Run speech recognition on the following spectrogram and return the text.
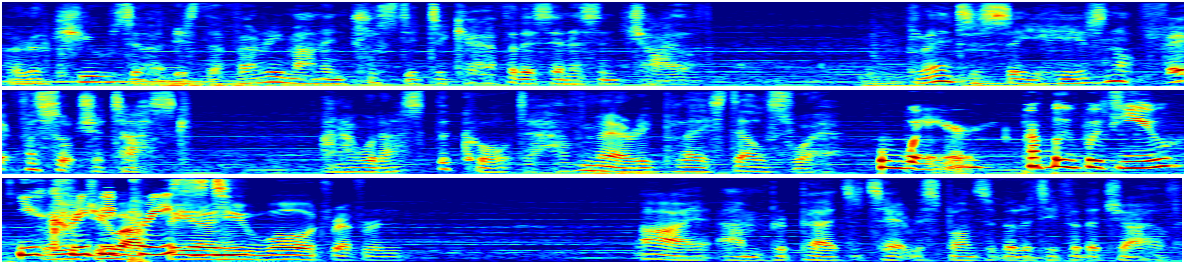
Her accuser is the very man entrusted to care for this innocent child. Plain to see, he is not fit for such a task. And I would ask the court to have Mary placed elsewhere. Where? Probably with you, you Who would creepy you have priest. Be her new ward, Reverend. I am prepared to take responsibility for the child.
